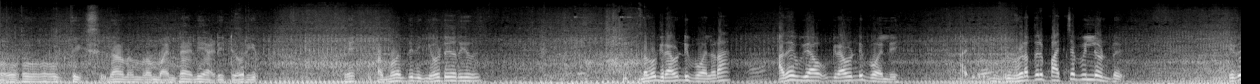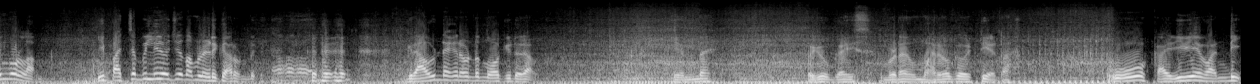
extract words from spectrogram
ഓ ഫിക്സ് ഇതാണ് നമ്മുടെ മൻഡാലി ഓഡിറ്റോറിയം ഏ നമ്മളെന്തിന് ഇങ്ങോട്ട് കയറിയത്? നമ്മൾ ഗ്രൗണ്ടിൽ പോകലടാ അതേ ഗ്രൗണ്ടിൽ പോകല്ലേ ഇവിടത്തെ ഒരു പച്ച പില്ലുണ്ട്. ഇതും കൊള്ളാം. ഈ പച്ച പില്ലിൽ വെച്ച് നമ്മൾ എടുക്കാറുണ്ട്. ഗ്രൗണ്ട് എങ്ങനെ ഉണ്ടെന്ന് നോക്കിയിട്ട് വരാം. എന്നെ ഒരു ഗൈസ് ഇവിടെ മരമൊക്കെ വെട്ടി കേട്ടാ. ഓ കഴിവിയ വണ്ടി.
